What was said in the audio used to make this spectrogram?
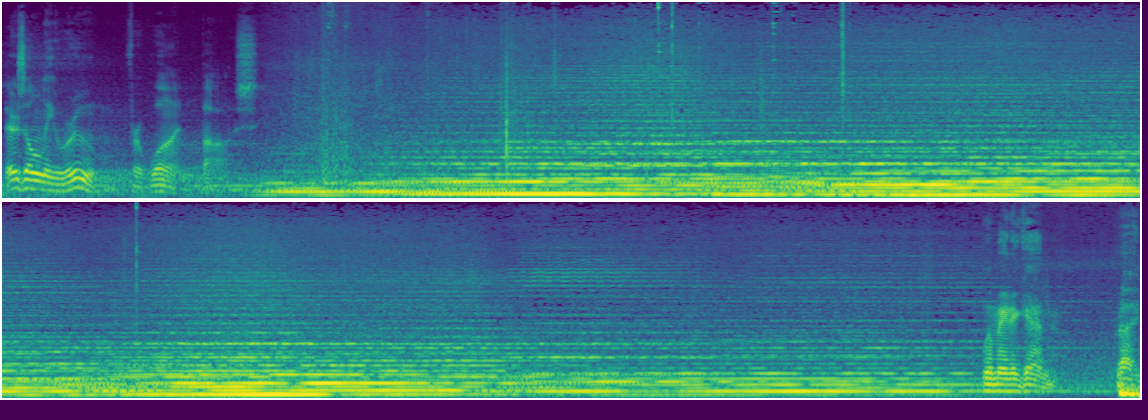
There's only room for one boss. We'll meet again. Right.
